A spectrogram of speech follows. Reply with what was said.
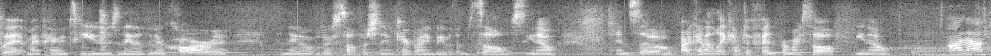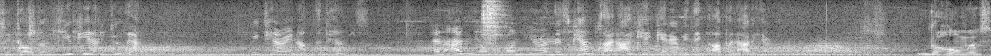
but my parents use and they live in their car and they don't they're selfish and they don't care about anybody but themselves you know and so i kind of like have to fend for myself you know I actually told them, you can't do that. Be tearing up the tents. And I'm the only one here on this campsite. I can't get everything up and out of here. the homeless,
